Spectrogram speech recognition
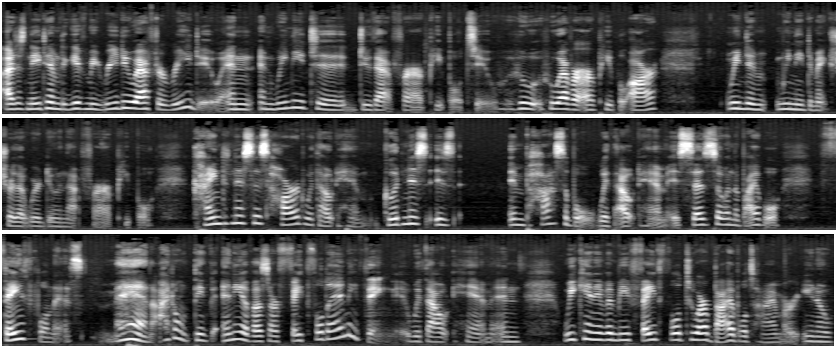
I just need him to give me redo after redo. And and we need to do that for our people too. Who whoever our people are. We need we need to make sure that we're doing that for our people. Kindness is hard without him. Goodness is impossible without him. It says so in the Bible. Faithfulness, man, I don't think any of us are faithful to anything without him. And we can't even be faithful to our Bible time or, you know,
